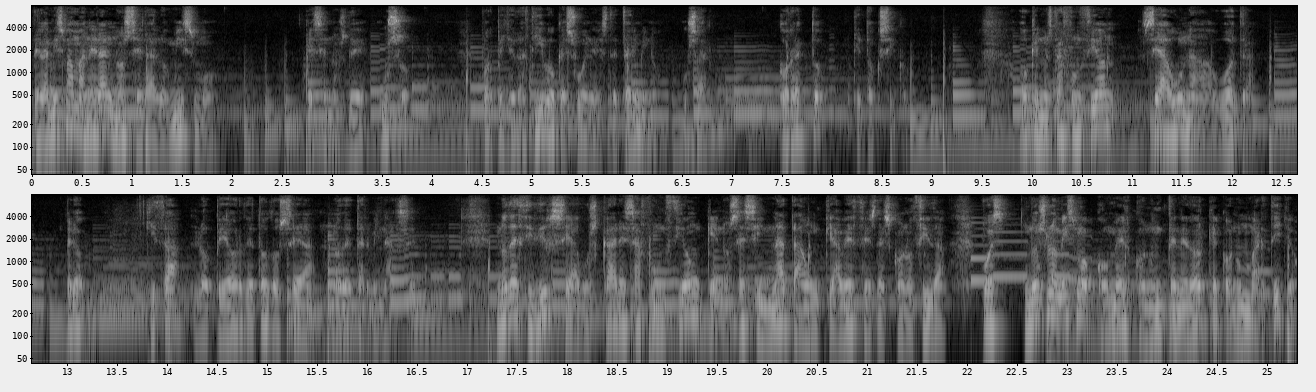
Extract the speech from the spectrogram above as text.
De la misma manera no será lo mismo que se nos dé uso, por peyorativo que suene este término, usar, correcto que tóxico o que nuestra función sea una u otra. Pero quizá lo peor de todo sea no determinarse. No decidirse a buscar esa función que nos es innata aunque a veces desconocida, pues no es lo mismo comer con un tenedor que con un martillo.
